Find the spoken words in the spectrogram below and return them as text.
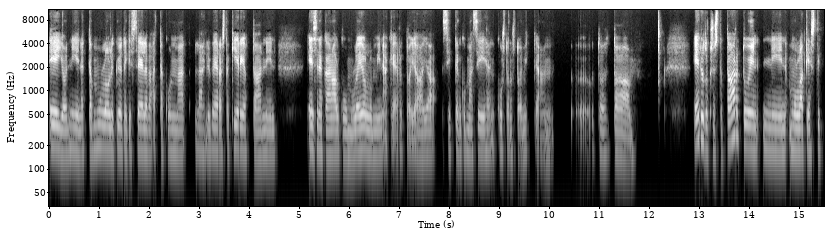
ei ole niin, että mulla oli jotenkin selvää, että kun mä lähdin Veerasta kirjoittaa, niin ensinnäkään alkuun mulla ei ollut minä kertoja ja sitten kun mä siihen kustannustoimittajan tota, ehdotuksesta tartuin, niin mulla kesti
